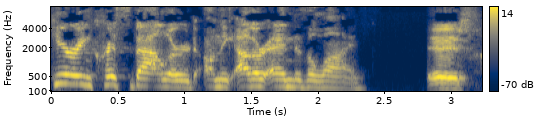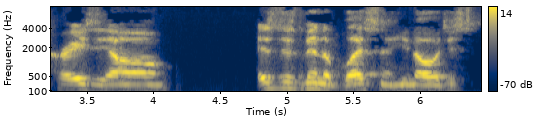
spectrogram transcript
hearing Chris Ballard on the other end of the line? It's crazy. Um, it's just been a blessing, you know, just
